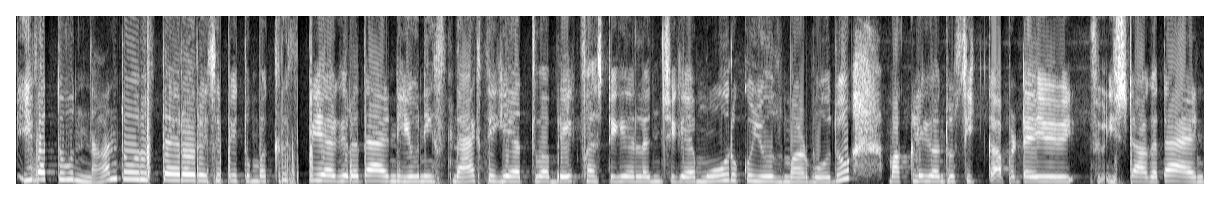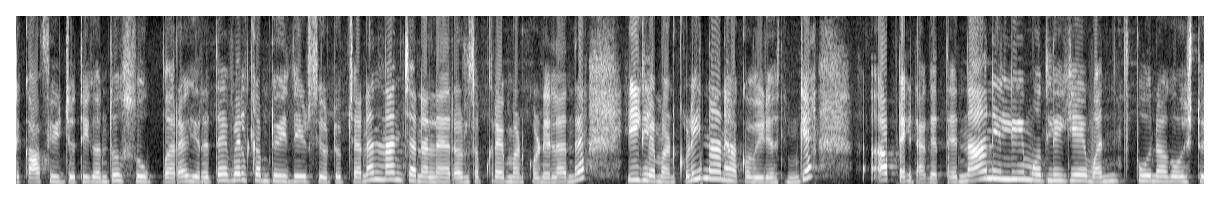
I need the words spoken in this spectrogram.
ಇವತ್ತು ನಾನು ತೋರಿಸ್ತಾ ಇರೋ ರೆಸಿಪಿ ತುಂಬ ಕ್ರಿಸ್ಪಿಯಾಗಿರುತ್ತೆ ಆ್ಯಂಡ್ ಈವ್ನಿಂಗ್ ಸ್ನ್ಯಾಕ್ಸಿಗೆ ಅಥವಾ ಬ್ರೇಕ್ಫಾಸ್ಟಿಗೆ ಲಂಚಿಗೆ ಮೂರಕ್ಕೂ ಯೂಸ್ ಮಾಡ್ಬೋದು. ಮಕ್ಕಳಿಗಂತೂ ಸಿಕ್ಕಾಪಟ್ಟೆ ಇಷ್ಟ ಆಗುತ್ತೆ ಆ್ಯಂಡ್ ಕಾಫಿ ಜೊತೆಗಂತೂ ಸೂಪರಾಗಿರುತ್ತೆ ವೆಲ್ಕಮ್ ಟು ಇದೀರ್ಸ್ ಯೂಟ್ಯೂಬ್ ಚಾನಲ್ ನನ್ನ ಚಾನಲ್ನ ಯಾರು ಸಬ್ಸ್ಕ್ರೈಬ್ ಮಾಡ್ಕೊಂಡಿಲ್ಲ ಅಂದರೆ ಈಗಲೇ ಮಾಡ್ಕೊಳ್ಳಿ. ನಾನು ಹಾಕೋ ವೀಡಿಯೋಸ್ ನಿಮಗೆ ಅಪ್ಡೇಟ್ ಆಗುತ್ತೆ. ನಾನಿಲ್ಲಿ ಮೊದಲಿಗೆ ಒಂದು ಸ್ಪೂನ್ ಆಗೋವಷ್ಟು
